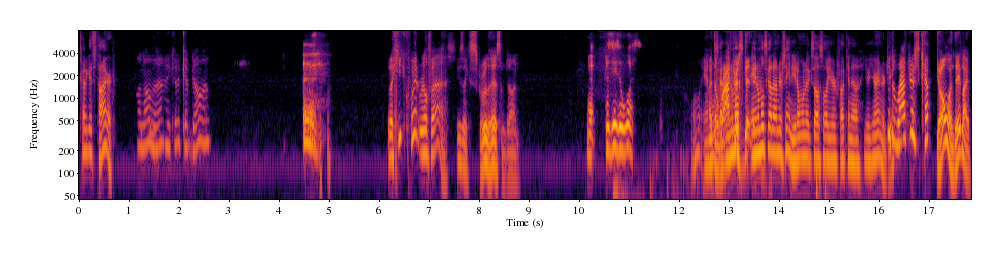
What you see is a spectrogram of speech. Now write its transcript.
kind of gets tired. Oh no, man, he could have kept going. Like he quit real fast. He's like, screw this, I'm done. Because he's a wuss. Well, animals, the got, Raptors animals, did- animals got to understand. You don't want to exhaust all your fucking uh, your your energy. But the Raptors kept going. They like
